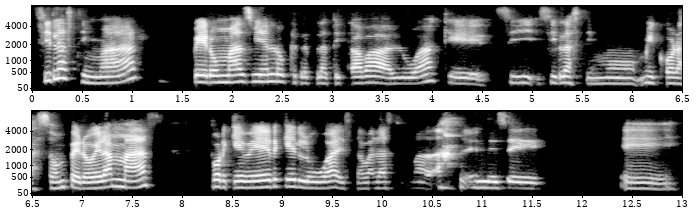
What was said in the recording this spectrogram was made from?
sí lastimar, pero más bien lo que le platicaba a Lua, que sí, sí lastimó mi corazón, pero era más porque ver que Lua estaba lastimada en ese, eh,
